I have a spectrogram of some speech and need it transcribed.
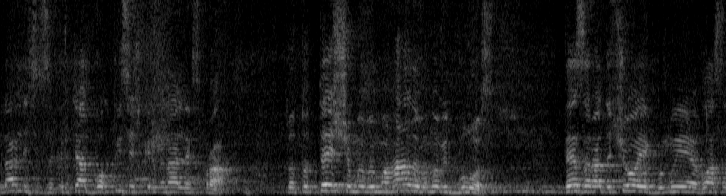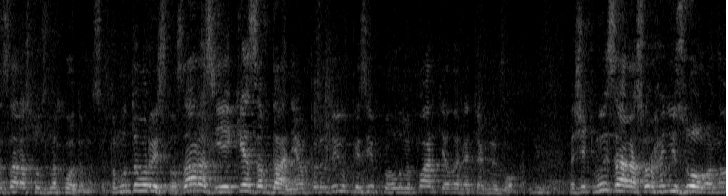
відповідальність і закриття двох тисяч кримінальних справ. Тобто те, що ми вимагали, воно відбулося. Те, заради чого якби ми власне зараз тут знаходимося. Тому товариство, зараз є яке завдання. Я вам передаю вказівку голови партії Олега Тягнебока. Значить, ми зараз організовано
